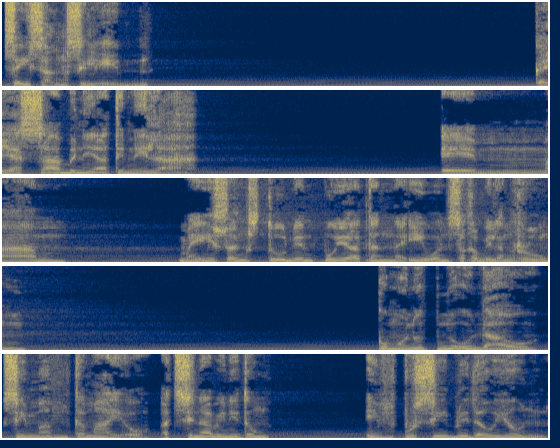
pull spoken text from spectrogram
sa isang silid. Kaya sabi ni Ate Mila, Eh, ma'am, may isang student po yatang naiwan sa kabilang room? Kumunot noo daw si Ma'am Tamayo at sinabi nitong, imposible daw yun.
